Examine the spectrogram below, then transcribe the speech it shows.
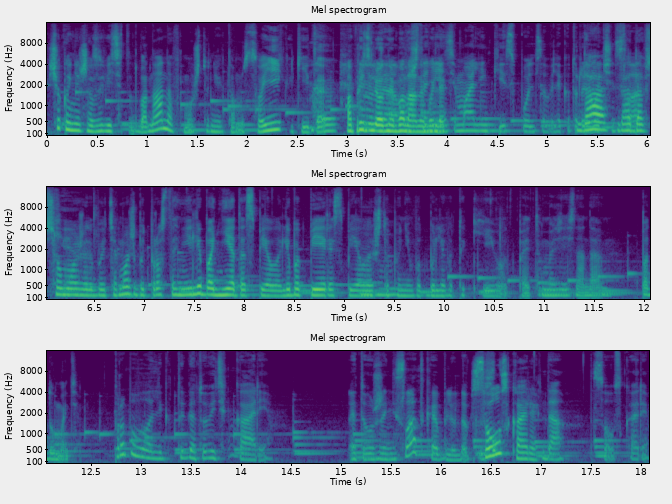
Еще, конечно, зависит от бананов. Может, у них там свои какие-то определенные Ну да, бананы может, были. они эти маленькие использовали, которые Да, очень да, да, все сладкие. может быть. А может быть, просто они либо недоспелые, либо переспелые, Мгм. чтобы они вот были вот такие вот. Поэтому здесь надо подумать. Пробовала ли ты готовить карри? Это уже не сладкое блюдо? пусть- Соус карри? Да, соус карри.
